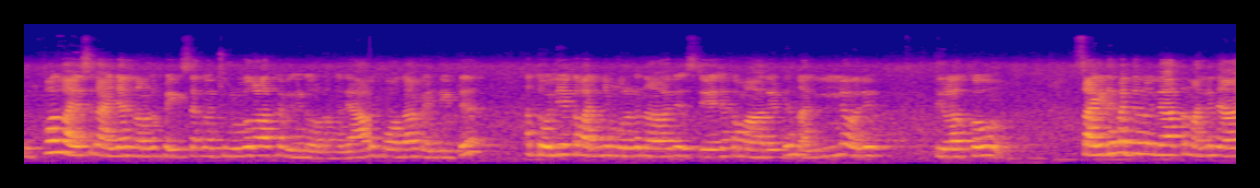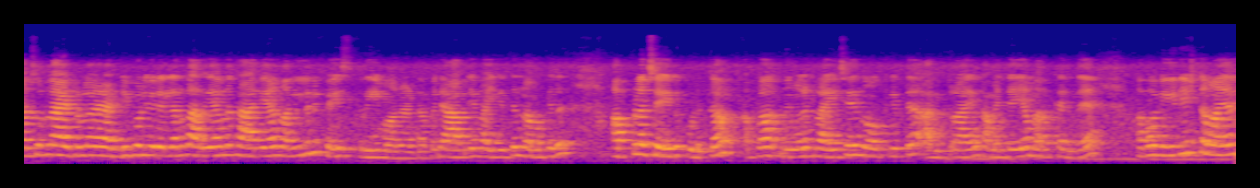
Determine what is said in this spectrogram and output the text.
മുപ്പത് വയസ്സ് കഴിഞ്ഞാൽ നമ്മുടെ ഫേസ് ഒക്കെ ചുളിവുകളൊക്കെ വീണ്ടും തുടങ്ങും. രാവിലെ പോകാൻ വേണ്ടിയിട്ട് ആ തൊലിയൊക്കെ വലിഞ്ഞു മുറുകുന്ന ആ ഒരു സ്റ്റേജൊക്കെ മാറിയിട്ട് നല്ല ഒരു തിളക്കവും സൈഡ് എഫക്റ്റ് ഒന്നും ഇല്ലാത്ത നല്ല നാച്ചുറൽ ആയിട്ടുള്ള ഒരു അടിപൊളി ഒരു എല്ലാവർക്കും അറിയാവുന്ന കാര്യമാണ്. നല്ലൊരു ഫേസ് ക്രീമാണ് കേട്ടോ. അപ്പോൾ രാവിലെ വൈകിട്ട് നമുക്കിത് അപ്ലൈ ചെയ്ത് കൊടുക്കാം. അപ്പോൾ നിങ്ങൾ ട്രൈ ചെയ്ത് നോക്കിയിട്ട് അഭിപ്രായം കമന്റ് ചെയ്യാൻ മറക്കരുത്. അപ്പോൾ വീഡിയോ ഇഷ്ടമായാൽ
